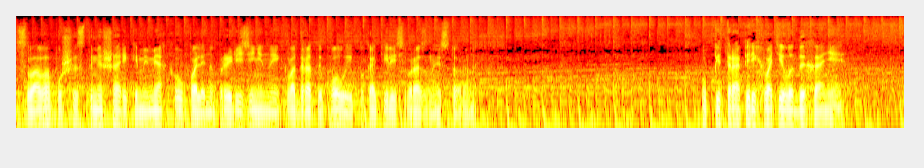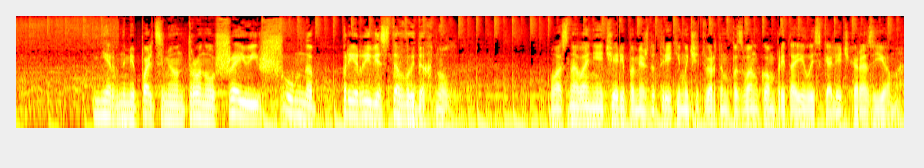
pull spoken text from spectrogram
Слова пушистыми шариками мягко упали на прорезиненные квадраты пола и покатились в разные стороны. У Петра перехватило дыхание. Нервными пальцами он тронул шею и шумно, прерывисто выдохнул — у основания черепа между третьим и четвертым позвонком притаилось колечко разъема.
